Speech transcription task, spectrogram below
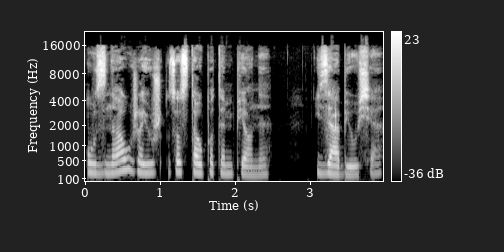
uznał, że już został potępiony i zabił się.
